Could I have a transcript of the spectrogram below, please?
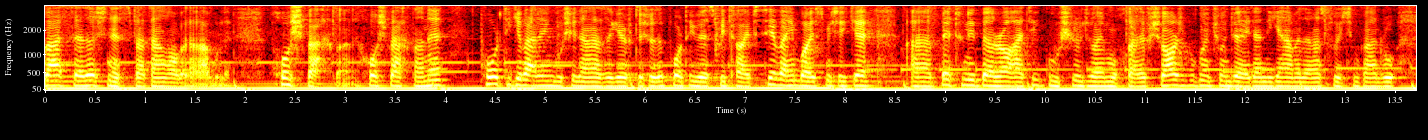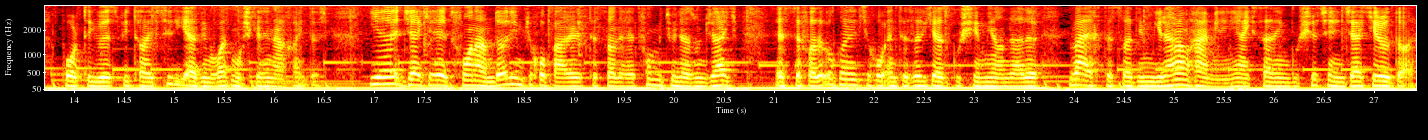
و صداش نسبتا قابل قبوله. خوشبختانه خوشبختانه پورتی که برای این گوشی در نظر گرفته شده پورت USB Type C و این باعث میشه که بتونید به راحتی گوشی رو جای مختلف شارژ بکنید چون جدیدا دیگه همه دارن سویچ می‌کنن رو پورت USB Type C دیگه از این بابت مشکلی نخواهید داشت. یه جک هدفون هم داریم که خب برای اتصال هدفون می‌تونید از اون جک استفاده بکنید که خب انتظاری که از گوشی میان رده و اقتصادی میره هم همینه یعنی اکثر این گوشی چنین جکی رو داره.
